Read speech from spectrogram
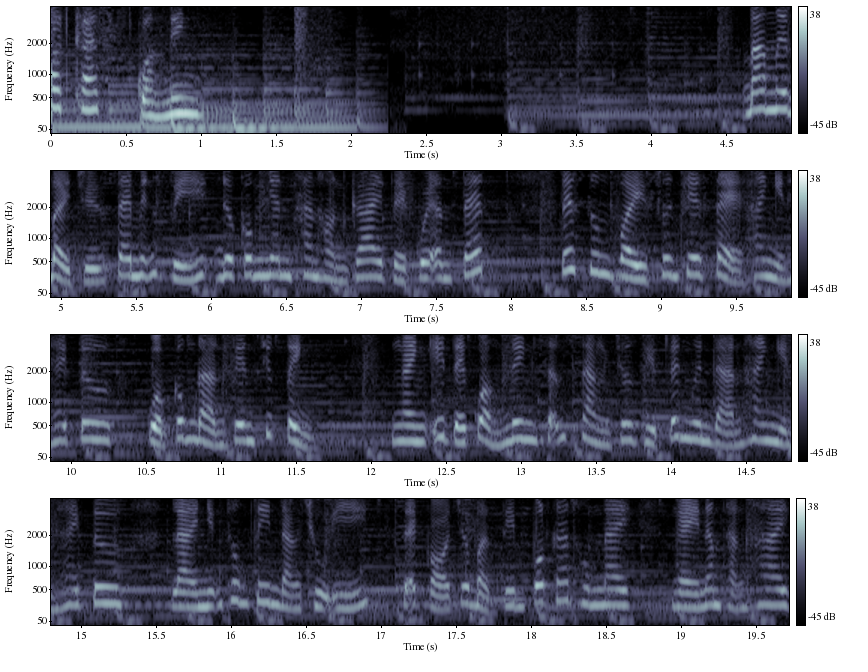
Podcast Quảng Ninh. 37 chuyến xe miễn phí đưa công nhân than hòn gai về quê ăn Tết. Tết Xung Vầy Xuân Chia Sẻ 2024 của Công đoàn viên chức tỉnh. Ngành y tế Quảng Ninh sẵn sàng cho dịp Tết Nguyên đán 2024 là những thông tin đáng chú ý sẽ có cho bản tin podcast hôm nay, ngày 5 tháng 2.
